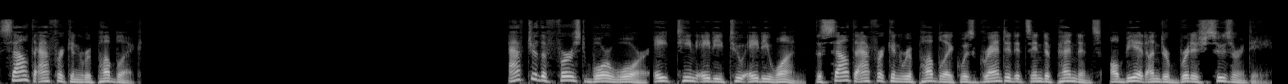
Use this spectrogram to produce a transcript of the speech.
South African Republic After the First Boer War 1882–81, the South African Republic was granted its independence, albeit under British suzerainty.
